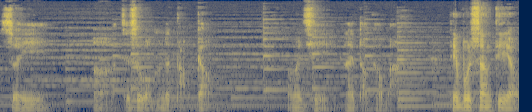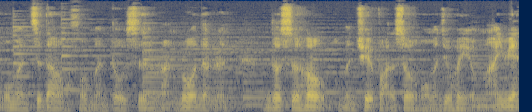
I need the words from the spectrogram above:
所以。啊，这是我们的祷告，我们一起来祷告吧。天父上帝啊，我们知道我们都是软弱的人，很多时候我们缺乏的时候，我们就会有埋怨，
